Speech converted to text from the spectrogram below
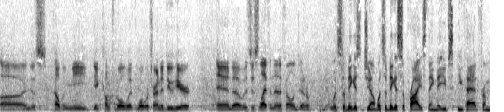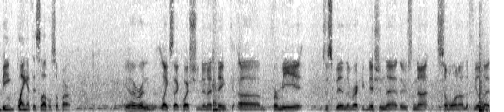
uh, and just helping me get comfortable with what we're trying to do here. And uh, it was just life in the NFL in general. What's the biggest jump? What's the biggest surprise thing that you've you've had from being playing at this level so far? You know, everyone likes that question, and I think um, for me, it's just been the recognition that there's not someone on the field that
